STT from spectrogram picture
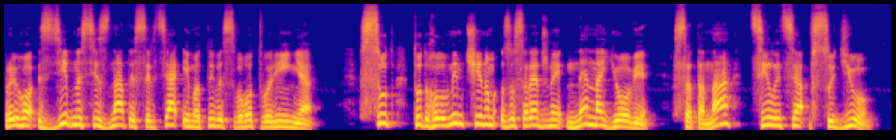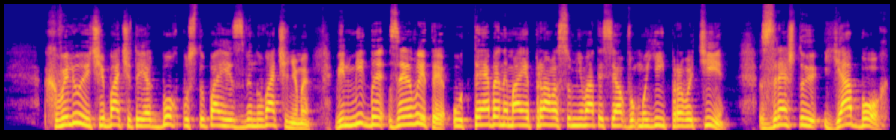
про його здібності знати серця і мотиви свого творіння? Суд тут головним чином зосереджений не на Йові. Сатана цілиться в суддю. Хвилюючи бачити, як Бог поступає із звинуваченнями, він міг би заявити: у тебе немає права сумніватися в моїй правоті. Зрештою, я Бог,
